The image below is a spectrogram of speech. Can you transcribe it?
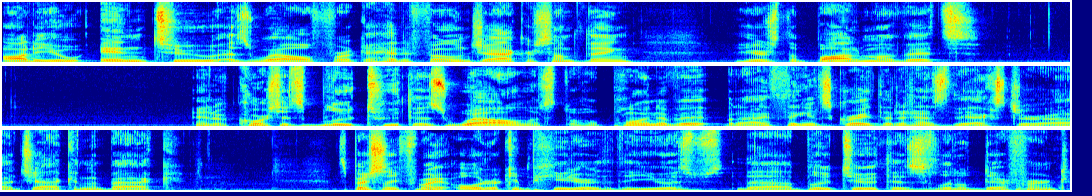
audio in too as well for like a headphone jack or something. Here's the bottom of it. And of course it's Bluetooth as well. That's the whole point of it. But I think it's great that it has the extra uh, jack in the back. Especially for my older computer that the US the Bluetooth is a little different.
